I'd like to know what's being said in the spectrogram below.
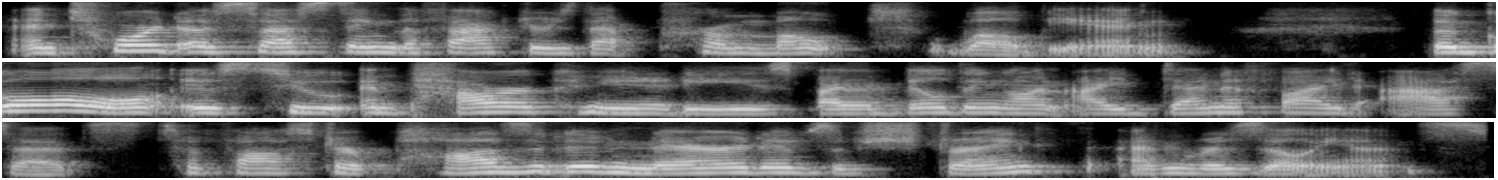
and toward assessing the factors that promote well-being. The goal is to empower communities by building on identified assets to foster positive narratives of strength and resilience.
